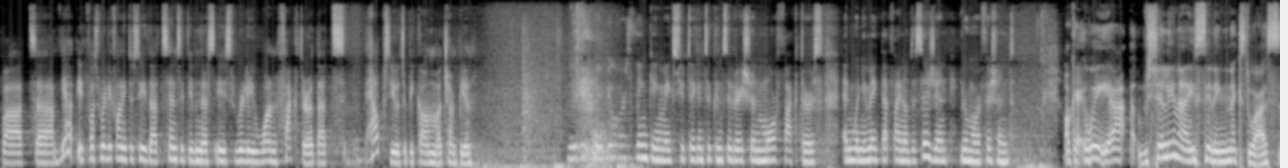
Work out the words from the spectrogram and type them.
But uh, yeah, it was really funny to see that sensitiveness is really one factor that helps you to become a champion. Maybe, maybe overthinking makes you take into consideration more factors, and when you make that final decision, you're more efficient. Okay, wait. Uh, is sitting next to us,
